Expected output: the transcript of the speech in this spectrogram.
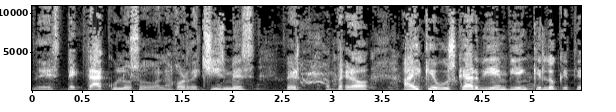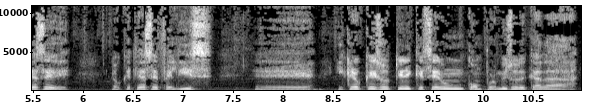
de espectáculos o a lo mejor de chismes, pero, pero hay que buscar bien, bien qué es lo que te hace, lo que te hace feliz. Eh, y creo que eso tiene que ser un compromiso de cada,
